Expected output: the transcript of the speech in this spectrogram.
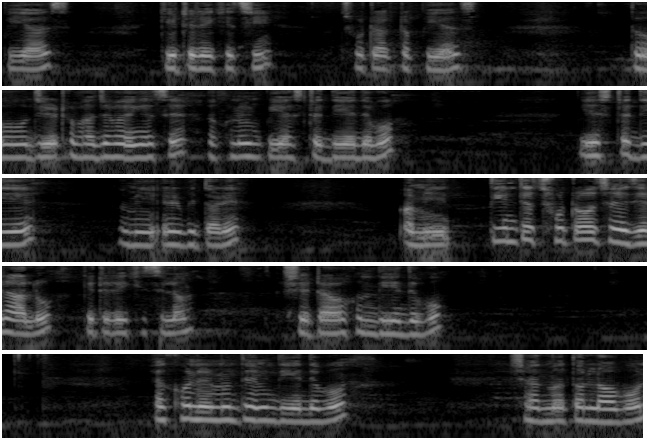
পেঁয়াজ কেটে রেখেছি, ছোট একটা পেঁয়াজ। তো জিরাটা ভাজা হয়ে গেছে, এখন আমি পেঁয়াজটা দিয়ে দেব। পেঁয়াজটা দিয়ে আমি এর ভিতরে আমি তিনটে ছোট সাইজের আলু কেটে রেখেছিলাম, সেটাও এখন দিয়ে দেব। এখন এর মধ্যে আমি দিয়ে দেব স্বাদ মতো লবণ।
